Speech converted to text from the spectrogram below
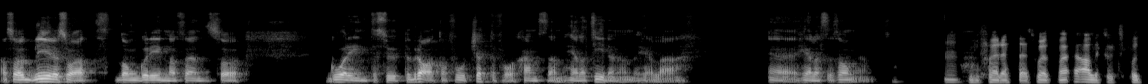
Alltså blir det så att de går in och sen så går det inte superbra, att de fortsätter få chansen hela tiden under hela, eh, hela säsongen. Mm. Får jag rätta, jag tror att Alex född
